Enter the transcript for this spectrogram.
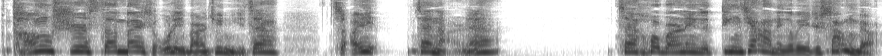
《唐诗三百首》里边，就你在在哎在哪儿呢？在后边那个定价那个位置上边。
